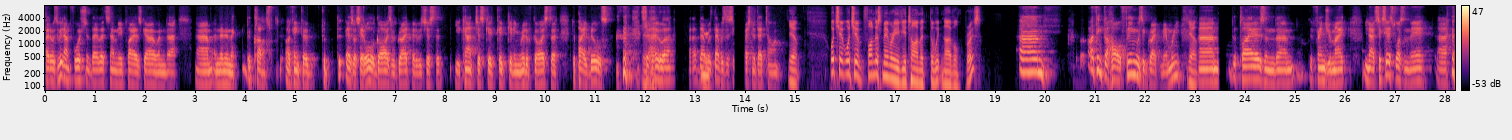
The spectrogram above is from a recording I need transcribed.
But it was a bit unfortunate they let so many players go, and uh, um, and then in the, the club, I think the, the, as I said, all the guys were great, but it was just that you can't just get, keep getting rid of guys to to pay bills. so uh, uh, that yeah. was that was the situation at that time. Yeah. What's your what's your fondest memory of your time at the Whitten Oval, Bruce? Um, I think the whole thing was a great memory. Yeah. Um, the players and um, the friends you make. You know, success wasn't there, uh,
